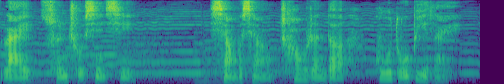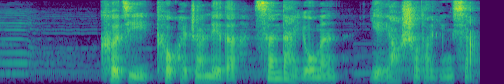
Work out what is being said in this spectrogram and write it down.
来存储信息，像不像超人的孤独壁垒？科技特快专列的三大油门也要受到影响。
